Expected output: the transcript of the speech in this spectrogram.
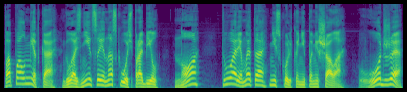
Попал метко, глазницы насквозь пробил. Но тварям это нисколько не помешало. Вот же!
